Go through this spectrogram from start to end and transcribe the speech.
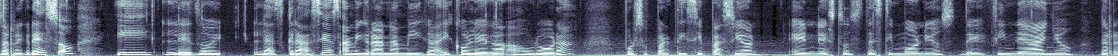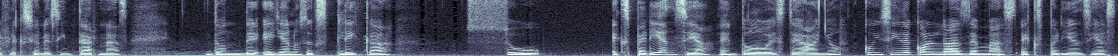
De regreso y le doy las gracias a mi gran amiga y colega Aurora por su participación en estos testimonios de fin de año, de reflexiones internas, donde ella nos explica su experiencia en todo este año. Coincide con las demás experiencias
